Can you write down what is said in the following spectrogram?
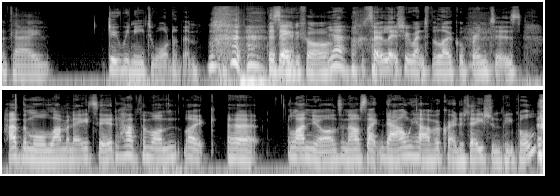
Okay. Do we need to order them? The day before. yeah. So literally went to the local printers, had them all laminated, had them on like uh, lanyards, and I was like, now we have accreditation, people.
